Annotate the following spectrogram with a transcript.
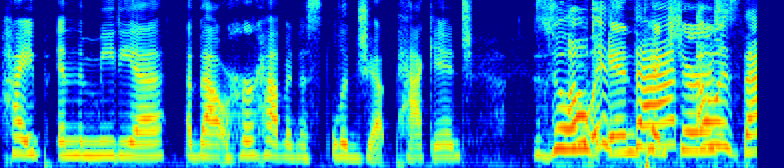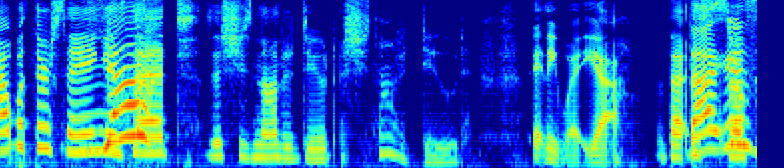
hype in the media about her having a legit package, zoomed oh, is in that, oh, pictures. Oh, is that what they're saying? Yeah. Is that, that she's not a dude? She's not a dude. Anyway, yeah. That That so is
